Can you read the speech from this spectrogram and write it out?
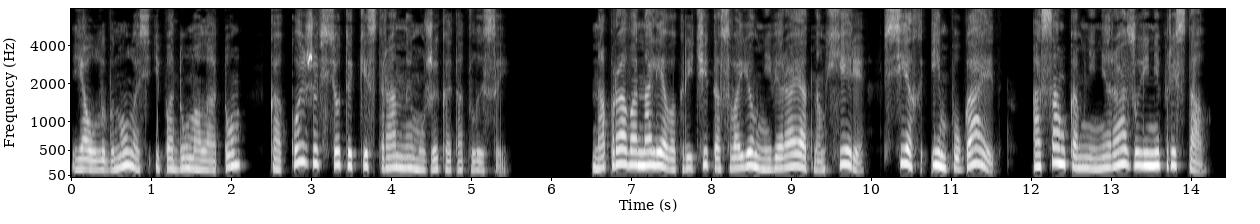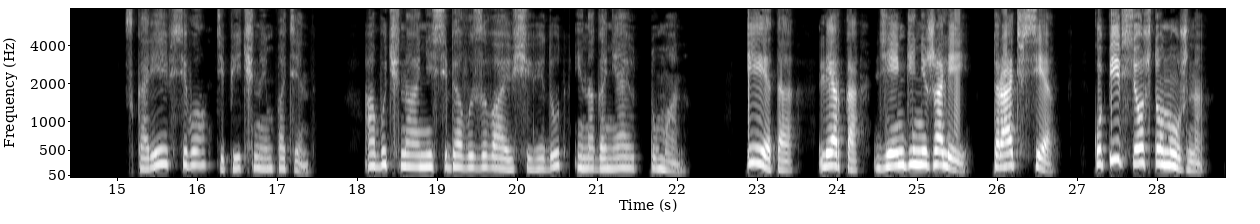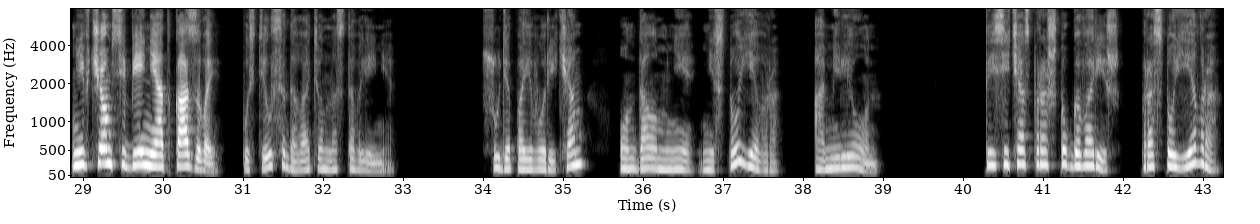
Я улыбнулась и подумала о том, какой же все-таки странный мужик этот лысый. Направо-налево кричит о своем невероятном хере, всех им пугает, а сам ко мне ни разу и не пристал. Скорее всего, типичный импотент. Обычно они себя вызывающе ведут и нагоняют туман. «И это, Лерка, деньги не жалей, трать все. Купи все, что нужно, «Ни в чем себе не отказывай», — пустился давать он наставление. Судя по его речам, он дал мне не сто евро, а миллион. «Ты сейчас про что говоришь? Про сто евро?»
